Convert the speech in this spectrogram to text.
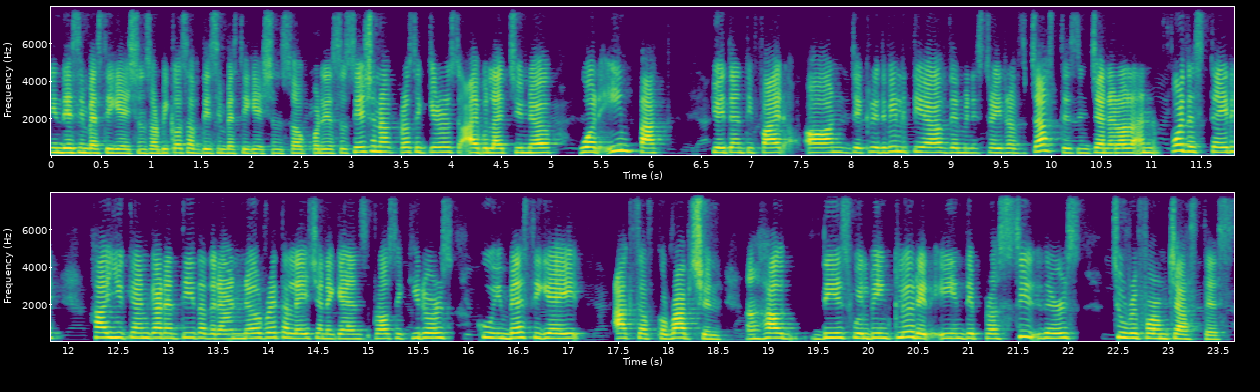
in these investigations or because of these investigations. So for the Association of Prosecutors, I would like to know what impact you identified on the credibility of the administrator of justice in general and for the state, how you can guarantee that there are no retaliation against prosecutors who investigate acts of corruption and how this will be included in the procedures to reform justice.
